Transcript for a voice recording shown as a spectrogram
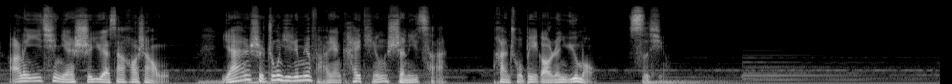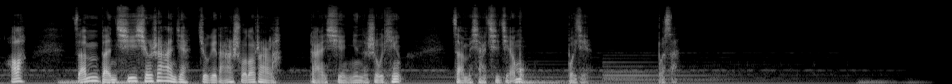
二零一七年十一月三号上午，延安市中级人民法院开庭审理此案，判处被告人于某死刑。好了，咱们本期刑事案件就给大家说到这儿了，感谢您的收听，咱们下期节目不见不散。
